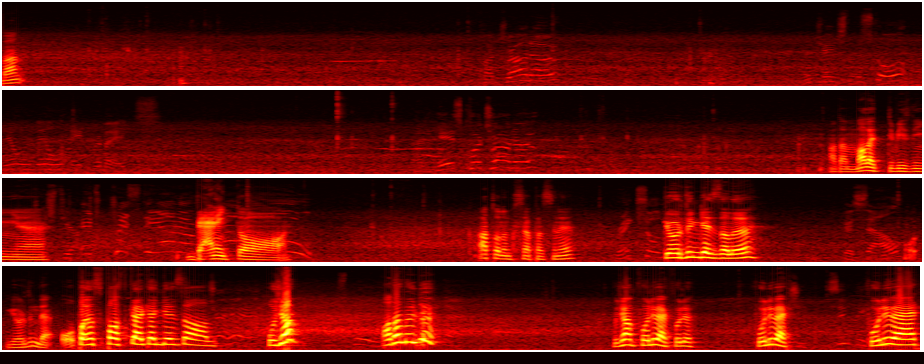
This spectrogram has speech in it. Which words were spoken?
lan adam mal etti bizin ya. Bennington. At oğlum kısa pasını. Gördün Gezzal'ı. Gördün de. O pas pas gelken Gezzal. Hocam. Adam öldü. Hocam folü ver folü. Folü ver. Folü ver.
